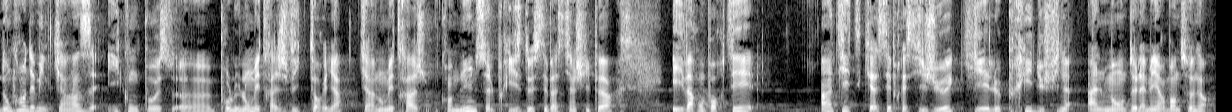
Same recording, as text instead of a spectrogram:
Donc en 2015, il compose euh, pour le long métrage Victoria, qui est un long métrage en une seule prise de Sébastien Schipper, et il va remporter un titre qui est assez prestigieux, qui est le prix du film allemand de la meilleure bande sonore.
